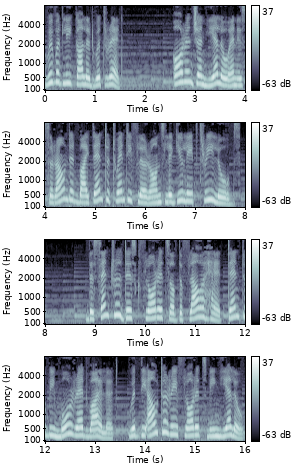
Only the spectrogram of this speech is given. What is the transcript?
vividly colored with red, orange and yellow and is surrounded by 10 to 20 fleurons ligulate three lobes. The central disc florets of the flower head tend to be more red-violet, with the outer ray florets being yellow.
